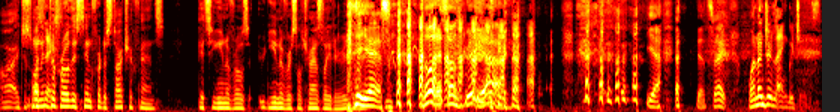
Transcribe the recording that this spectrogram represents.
uh, I just What's wanted next? to throw this in for the Star Trek fans. It's a universal universal translator. isn't it? yes. no, that sounds great. Yeah, yeah. That's right. One hundred languages.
